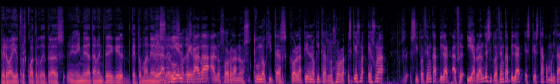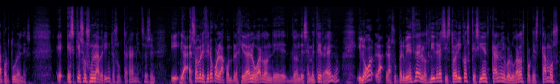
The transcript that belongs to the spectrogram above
pero hay otros cuatro detrás eh, inmediatamente que, toman el... La piel pegada a los órganos. Tú no quitas, con la piel no quitas los órganos. Es que es una, es una situación capilar. Y hablando de situación capilar, es que está comunicada por túneles. Eh, es que eso es un laberinto subterráneo. Y a eso me refiero con la complejidad del lugar donde, donde se mete Israel. ¿no? Y luego la, supervivencia de los líderes históricos que siguen estando involucrados porque estamos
